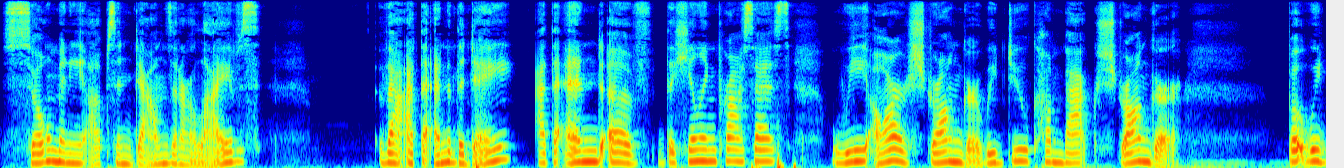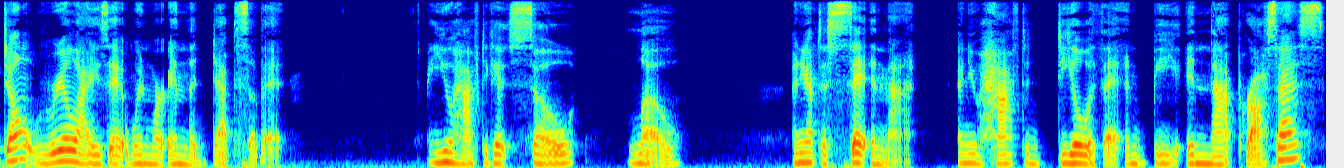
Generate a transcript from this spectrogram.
so many ups and downs in our lives that at the end of the day, at the end of the healing process, we are stronger. We do come back stronger, but we don't realize it when we're in the depths of it. You have to get so low and you have to sit in that and you have to deal with it and be in that process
